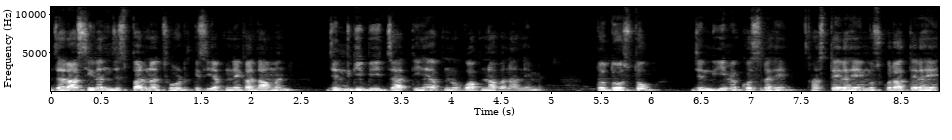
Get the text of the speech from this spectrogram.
जरा सी रंजिश पर न छोड़ किसी अपने का दामन, ज़िंदगी बीत जाती है अपनों को अपना बनाने में। तो दोस्तों, ज़िंदगी में खुश रहे, हँसते रहे, मुस्कुराते रहे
